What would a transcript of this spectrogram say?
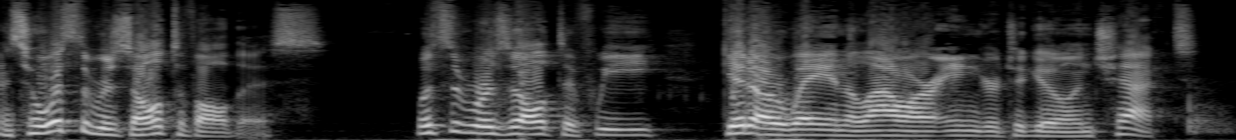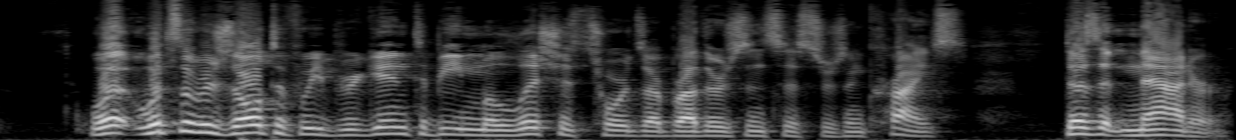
And so, what's the result of all this? What's the result if we get our way and allow our anger to go unchecked? What, what's the result if we begin to be malicious towards our brothers and sisters in Christ? Does it matter?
